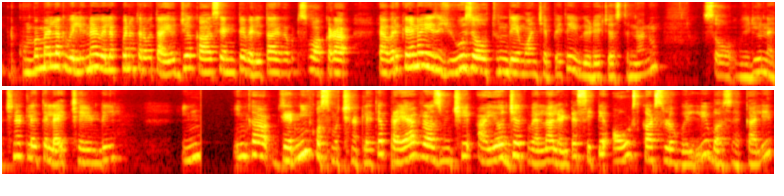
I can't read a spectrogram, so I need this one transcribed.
ఇప్పుడు కుంభమేళకు వెళ్ళినా వెళ్ళకపోయిన తర్వాత అయోధ్య కాశీ అంటే వెళ్తారు కాబట్టి సో అక్కడ ఎవరికైనా ఇది యూజ్ అవుతుందేమో అని చెప్పి అయితే ఈ వీడియో చేస్తున్నాను. సో వీడియో నచ్చినట్లయితే లైక్ చేయండి. ఇం- ఇంకా జర్నీ కోసం వచ్చినట్లయితే ప్రయాగ్రాజ్ నుంచి అయోధ్యకు వెళ్ళాలంటే సిటీ అవుట్స్కట్స్లోకి వెళ్ళి బస్సు ఎక్కాలి.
